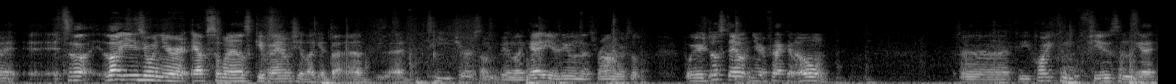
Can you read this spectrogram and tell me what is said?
it's it's a lot, easier when you have someone else giving out to you like a, a, a teacher or something being like hey you're doing this wrong or something but you're just out on your fucking own uh, it can be quite confusing to get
